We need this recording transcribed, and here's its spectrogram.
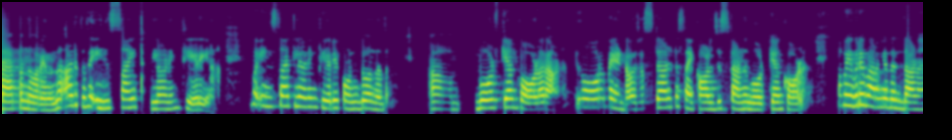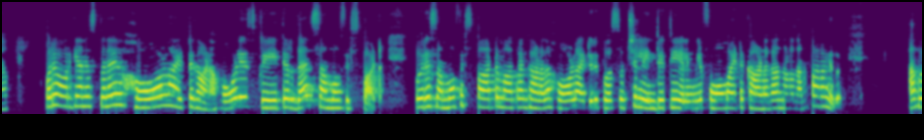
മാപ്പ് എന്ന് പറയുന്നത്. അടുത്തത് ഇൻസൈറ്റ് ലേണിംഗ് തിയറിയാണ് അപ്പൊ ഇൻസൈറ്റ് ലേണിംഗ് തിയറി കൊണ്ടുവന്നത് വോൾക്യാൻ കോളർ ആണ് ഇത് ഓർമ്മയുണ്ടോ? ജസ്റ്റാൾട്ട് സൈക്കോളജിസ്റ്റ് ആണ് വോൾക്യാൻ കോളർ. അപ്പൊ ഇവർ പറഞ്ഞത് എന്താണ്? ഒരു ഓർഗാനിസത്തിനെ ഹോൾ ആയിട്ട് കാണാം. Whole is greater than sum of its part ഒരു സം ഓഫ് ഇറ്റ്സ് പാർട്ട് മാത്രം കാണാതെ ഹോൾ ആയിട്ട് ഒരു പെർസെപ്ച്വൽ എന്റിറ്റി അല്ലെങ്കിൽ ഫോം ആയിട്ട് കാണുക എന്നുള്ളതാണ് പറഞ്ഞത്. അപ്പൊ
